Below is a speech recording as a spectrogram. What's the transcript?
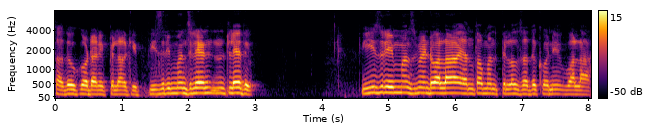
చదువుకోవడానికి పిల్లలకి ఫీజు రిమెంబర్స్మెంట్ లేదు. ఫీజు రీఇంబర్స్మెంట్ వల్ల ఎంతోమంది పిల్లలు చదువుకొని వాళ్ళ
